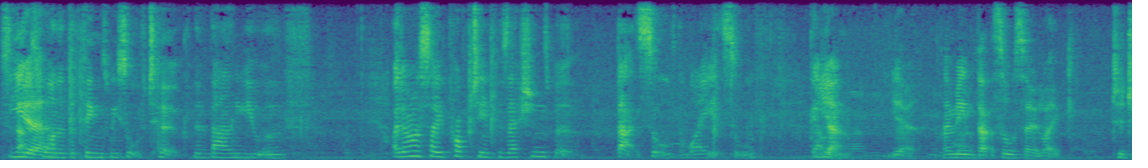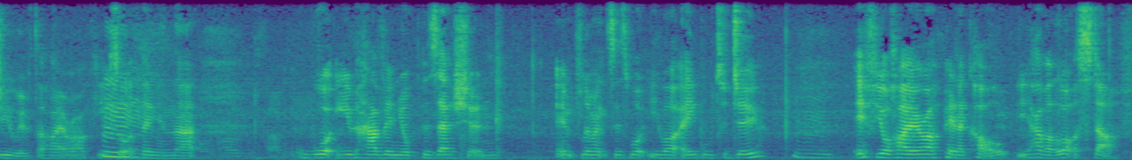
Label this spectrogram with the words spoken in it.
so that's Yeah. one of the things we sort of took the value of I don't want to say property and possessions but that's sort of the way it's sort of going Yeah. Yeah, I mean that's also like to do with the hierarchy sort of Mm. thing, in that what you have in your possession influences what you are able to do. Mm. If you're higher up in a cult, you have a lot of stuff.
